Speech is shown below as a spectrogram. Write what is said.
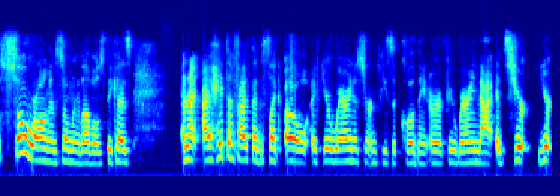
so wrong in so many levels because and I, I hate the fact that it's like oh if you're wearing a certain piece of clothing or if you're wearing that it's you're you're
